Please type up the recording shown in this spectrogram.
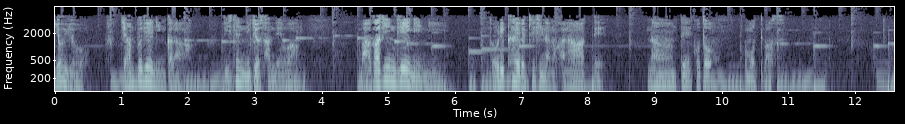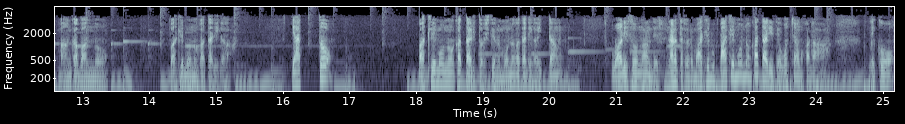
いよいよ、ジャンプ芸人から2023年は、マガジン芸人に乗り換える時期なのかなーってなんてこと思ってます。漫画版の化け物語が、やっと、化け物語としての物語が一旦終わりそうなんです。なんだったら化け物語で終わっちゃうのかな猫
